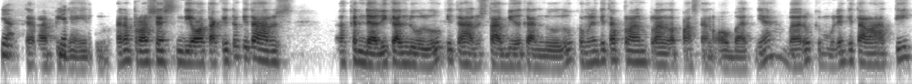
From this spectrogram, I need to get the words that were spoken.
ya. terapinya ya. itu. Karena proses di otak itu kita harus eh, kendalikan dulu, kita harus stabilkan dulu, kemudian kita pelan-pelan lepaskan obatnya, baru kemudian kita latih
